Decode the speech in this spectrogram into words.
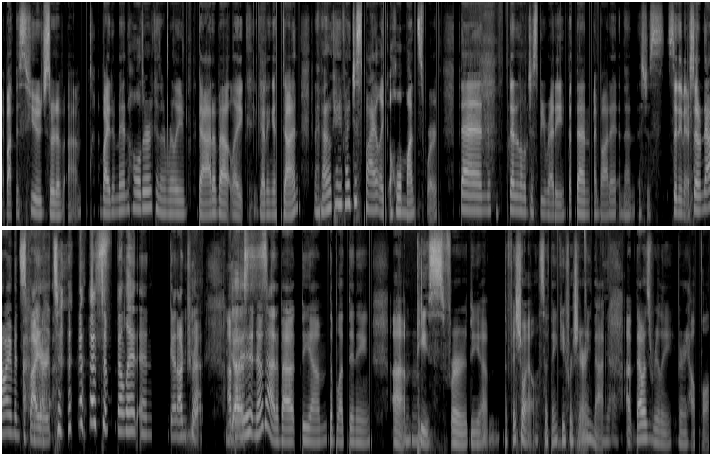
I bought this huge sort of um, vitamin holder because I'm really bad about like getting it done. And I thought, okay, if I just buy like a whole month's worth, then, then it'll just be ready. But then I bought it and then it's just sitting there. So now I'm inspired to, to fill it and get on Yeah. track. Uh, But I didn't know that about the um the blood thinning um Mhm. piece for the um the fish oil. So thank you for sharing that. Yeah. Um, that was really very helpful.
